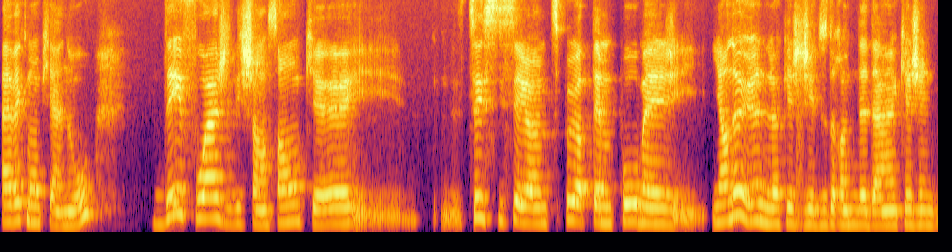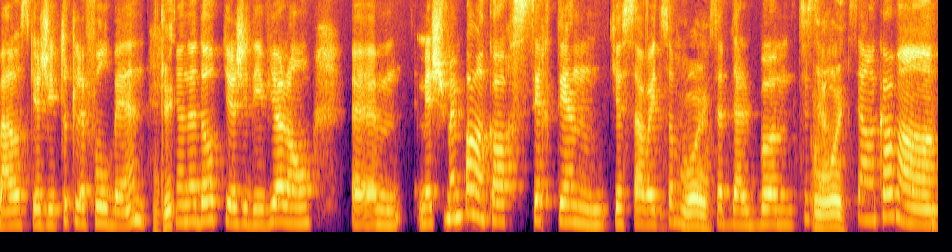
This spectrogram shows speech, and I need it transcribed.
avec mon piano. Des fois, j'ai des chansons que, tu sais, si c'est un petit peu up-tempo, ben, il y en a une là, que j'ai du drum dedans, que j'ai une basse, que j'ai tout le full band. Il y en a d'autres que j'ai des violons. Euh, mais je suis même pas encore certaine que ça va être ça mon Ouais. concept d'album. Tu sais, c'est, Ouais. c'est encore en,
